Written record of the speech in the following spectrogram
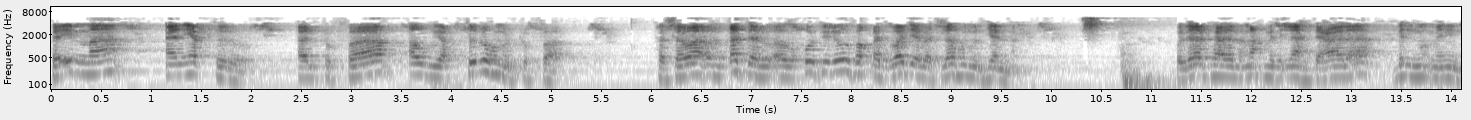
فإما أن يقتلوا الكفار أو يقتلهم الكفار فسواء قتلوا أو قتلوا فقد وجبت لهم الجنة. وذلك هذا من رحمة الله تعالى بالمؤمنين.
